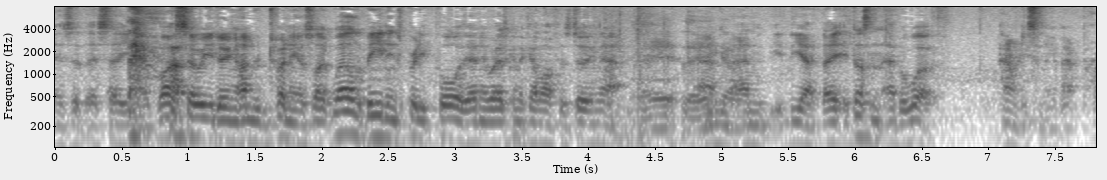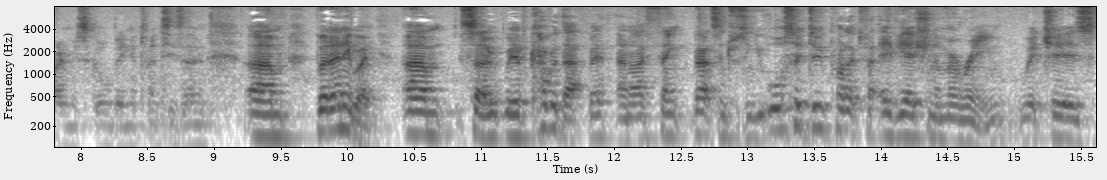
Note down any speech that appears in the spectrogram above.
Is that they say, you know, why so are you doing 120? I was like, well, the beading's pretty poor. The only way it's going to come off is doing that. There, there and, you go. and yeah, they, it doesn't ever work. Apparently, something about primary school being a 20 zone. Um, but anyway, um, so we've covered that bit, and I think that's interesting. You also do products for aviation and marine, which is,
